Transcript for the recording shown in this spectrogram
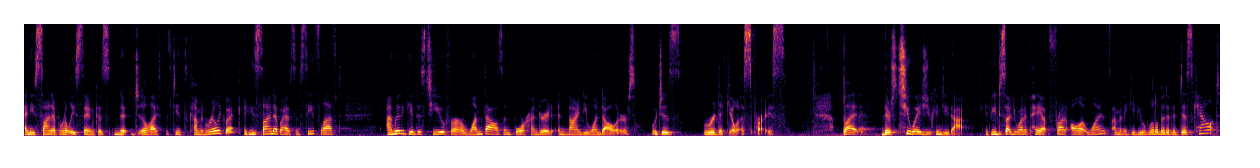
and you sign up really soon because July 15th is coming really quick. If you sign up, I have some seats left. I'm going to give this to you for $1,491, which is ridiculous price. But there's two ways you can do that. If you decide you want to pay up front all at once, I'm going to give you a little bit of a discount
